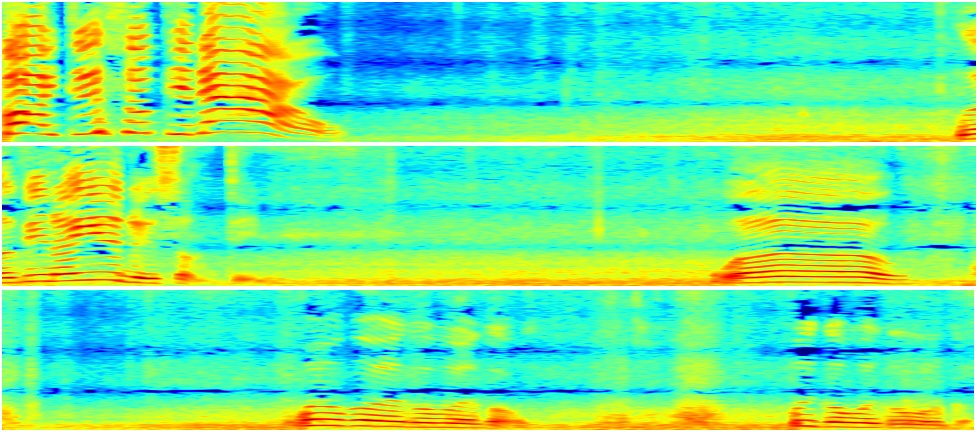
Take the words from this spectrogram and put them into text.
Bye, do something now. Livy, now you do something. Whoa. Wiggle, wiggle, wiggle. Wiggle, wiggle, wiggle.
